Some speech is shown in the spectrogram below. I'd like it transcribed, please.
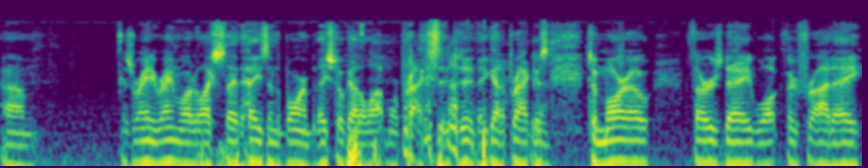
um, as Randy Rainwater likes to say, the hay's in the barn, but they still got a lot more practice to do. They got to practice yeah. tomorrow, Thursday, walk through Friday,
